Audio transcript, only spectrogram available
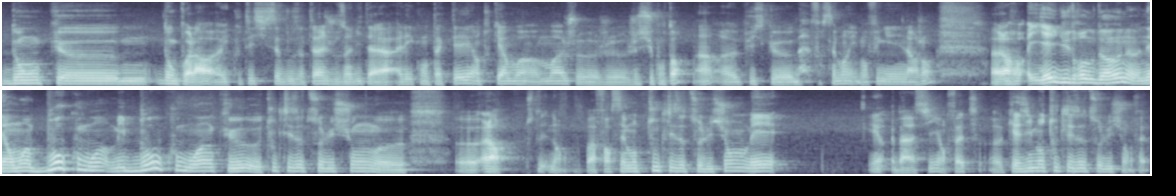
Donc, euh, donc voilà, écoutez, si ça vous intéresse, je vous invite à, les contacter. En tout cas, moi, moi je, suis content, hein, puisque bah, forcément, ils m'ont fait gagner de l'argent. Alors, il y a eu du drawdown, néanmoins beaucoup moins, mais beaucoup moins que toutes les autres solutions. alors, non, pas forcément toutes les autres solutions, mais et, bah si, en fait, euh, quasiment toutes les autres solutions en fait.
